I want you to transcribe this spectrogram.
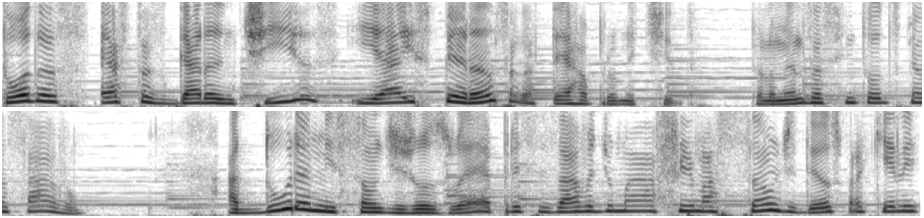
todas estas garantias e a esperança da terra prometida. Pelo menos assim todos pensavam. A dura missão de Josué precisava de uma afirmação de Deus para que ele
